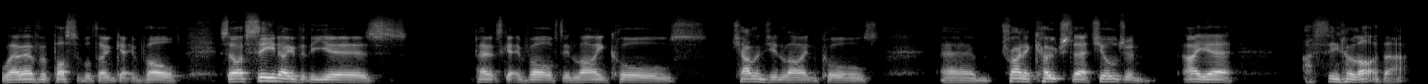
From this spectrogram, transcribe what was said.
wherever possible, don't get involved. So I've seen over the years parents get involved in line calls, challenging line calls, um, trying to coach their children. I uh, I've seen a lot of that,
